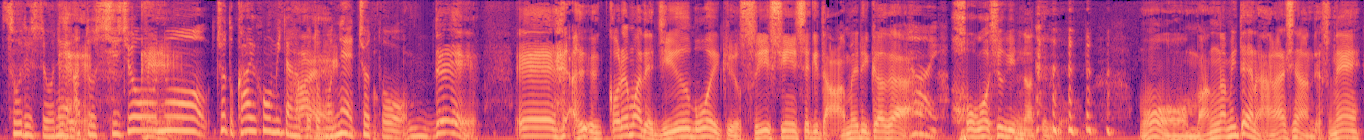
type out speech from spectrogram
そうですよね。えー、あと市場のちょっと開放みたいなこともね、はい、ちょっと。で、えー、これまで自由貿易を推進してきたアメリカが保護主義になってると。はいもう漫画みたいな話なんですね。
